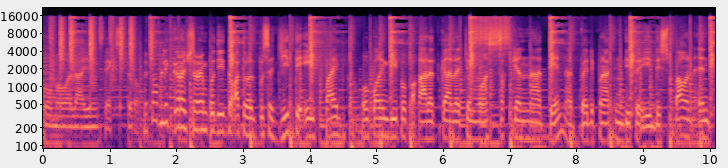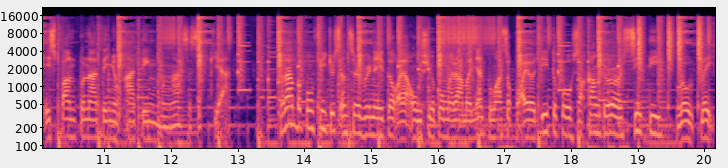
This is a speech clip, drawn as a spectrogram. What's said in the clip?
po mawala yung text draw. May public garage na rin po dito katulad po sa GTA 5 upang hindi po pakalat-kalat yung mga sasakyan natin at pwede po natin dito i-despawn and i-spawn po natin yung ating mga sasakyan. Marami pa pong features ang server na ito kaya kung gusto nyo pong malaman yan, pumasok po kayo dito po sa Conqueror City Roleplay.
